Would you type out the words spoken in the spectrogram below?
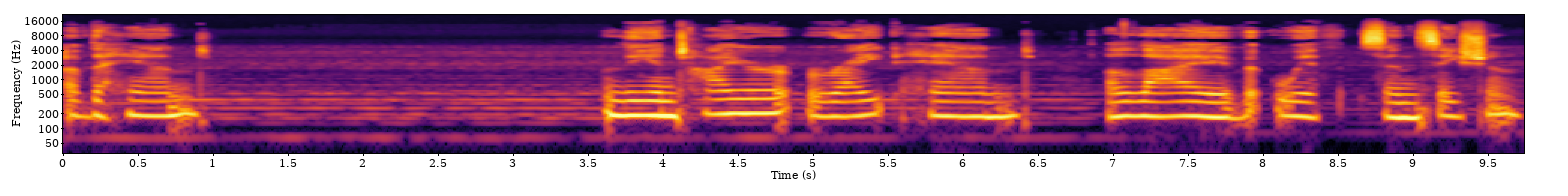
of the hand, the entire right hand alive with sensation.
